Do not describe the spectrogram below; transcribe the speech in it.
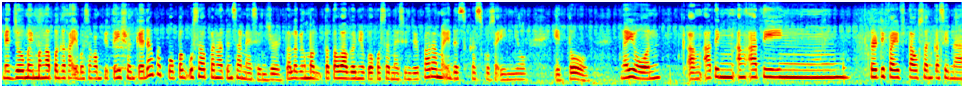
Medyo may mga pagkakaiba sa computation kaya dapat po pag-usapan natin sa messenger. Talagang magtatawagan niyo po ako sa messenger para ma-discuss ko sa inyo ito. Ngayon, ang ating ang ating 35,000 kasi na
